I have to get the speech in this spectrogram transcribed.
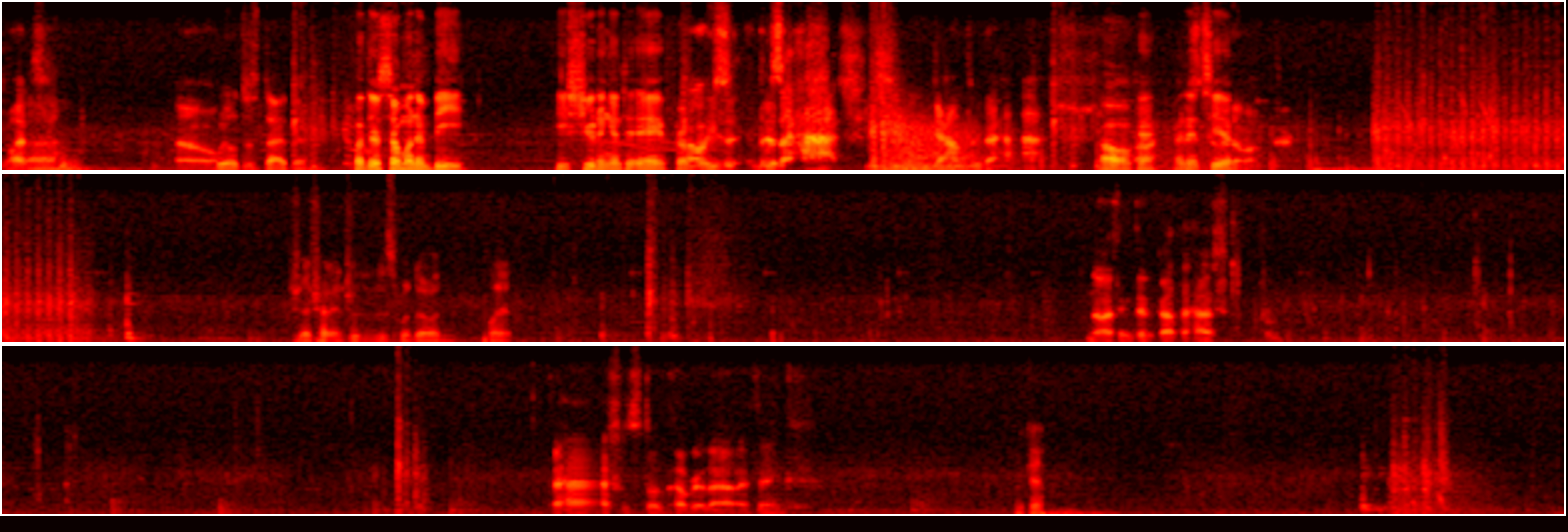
What? Uh, oh. Will just died there. but there's someone in B. He's shooting into A from. Oh, he's there's a hatch. He's shooting down through the hatch. Oh, okay. Uh, I didn't see two it. of them up there. Should I try to enter through this window and plant? No, I think they've got the hatch from. The hatch will still cover that, I think. Okay.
